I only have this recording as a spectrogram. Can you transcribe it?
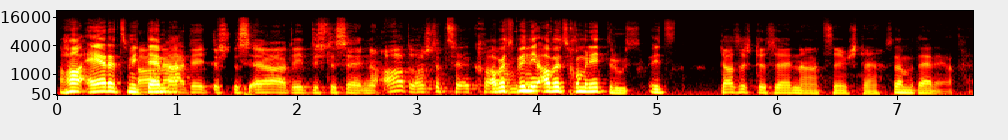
Aha, er hat mit ah, dem. Nein, dort ist, das, ja, dort ist der Senna. Ah, du hast den CK. aber, jetzt bin ich, aber jetzt komme ich nicht raus. Jetzt Das ist der Senna, jetzt nimmst du den. sollen wir den nehmen. Okay.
